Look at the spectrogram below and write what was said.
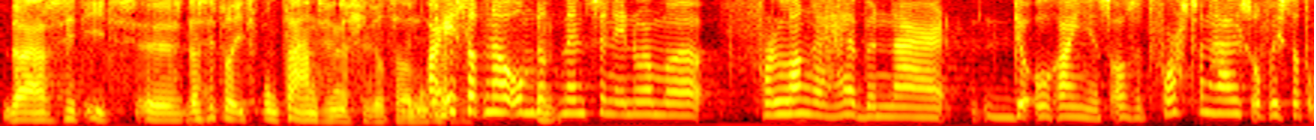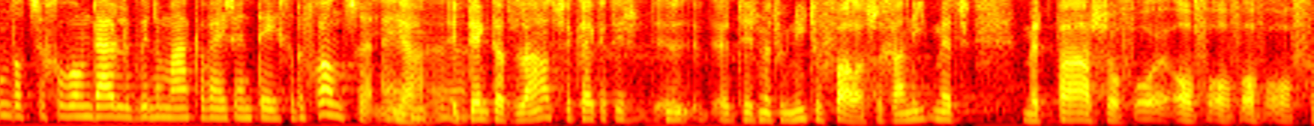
daar zit, iets, uh, daar zit wel iets spontaans in als je dat dan... Maar is dat nou omdat mensen een enorme verlangen hebben... naar de Oranjes als het vorstenhuis? Of is dat omdat ze gewoon duidelijk willen maken... wij zijn tegen de Fransen? En, ja, ik denk dat laatste... Kijk, het is, het is natuurlijk niet toevallig. Ze gaan niet met, met paars of, of, of, of, of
